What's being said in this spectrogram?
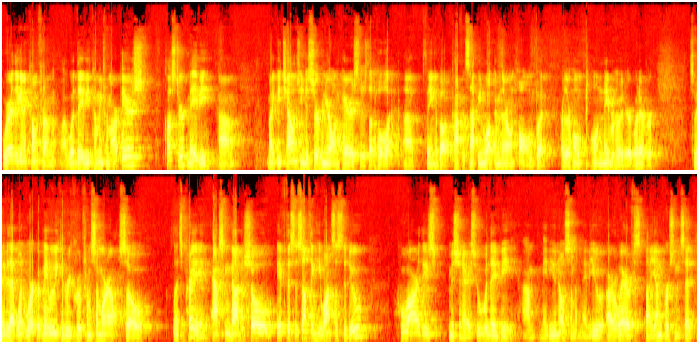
Where are they going to come from? Uh, would they be coming from our parish? Cluster? Maybe. Um, might be challenging to serve in your own parish. There's that whole uh, thing about prophets not being welcome in their own home, but or their home, own neighborhood or whatever. So maybe that wouldn't work, but maybe we could recruit from somewhere else. So let's pray, asking God to show if this is something He wants us to do. Who are these missionaries? Who would they be? Um, maybe you know someone. Maybe you are aware of a young person who said,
